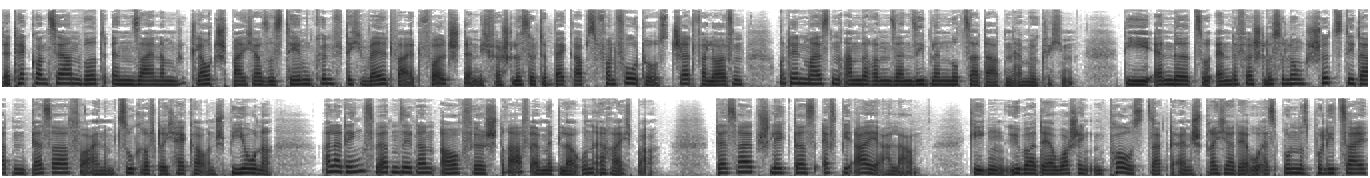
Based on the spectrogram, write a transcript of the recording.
Der Tech-Konzern wird in seinem Cloud-Speichersystem künftig weltweit vollständig verschlüsselte Backups von Fotos, Chatverläufen und den meisten anderen sensiblen Nutzerdaten ermöglichen. Die Ende-zu-Ende-Verschlüsselung schützt die Daten besser vor einem Zugriff durch Hacker und Spione. Allerdings werden sie dann auch für Strafermittler unerreichbar. Deshalb schlägt das FBI Alarm. Gegenüber der Washington Post sagte ein Sprecher der US-Bundespolizei,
